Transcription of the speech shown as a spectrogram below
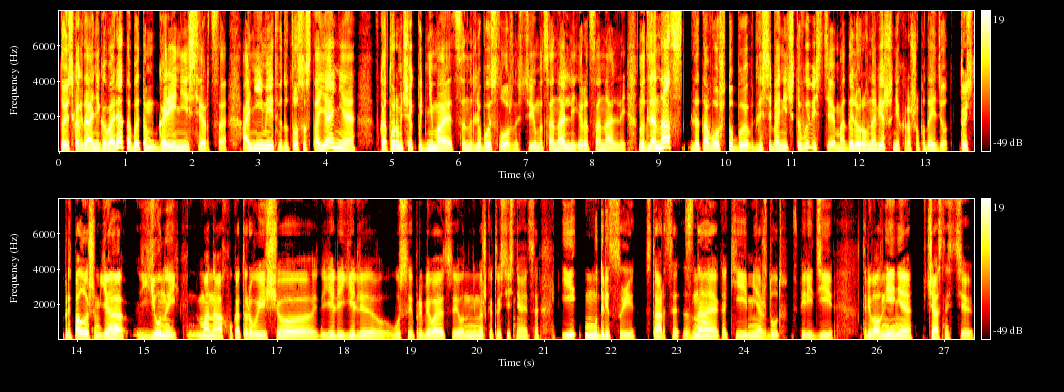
То есть, когда они говорят об этом горении сердца, они имеют в виду то состояние, в котором человек поднимается над любой сложностью, эмоциональной и рациональной. Но для нас, для того, чтобы для себя нечто вывести, модель уравновешения хорошо подойдет. То есть, предположим, я юный монах, у которого еще еле-еле усы пробиваются, и он немножко этого стесняется, и мудрецы, старцы, зная, какие меня ждут впереди три волнения, в частности,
